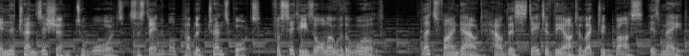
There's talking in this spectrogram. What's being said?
in the transition towards sustainable public transports for cities all over the world. Let's find out how this state-of-the-art electric bus is made.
